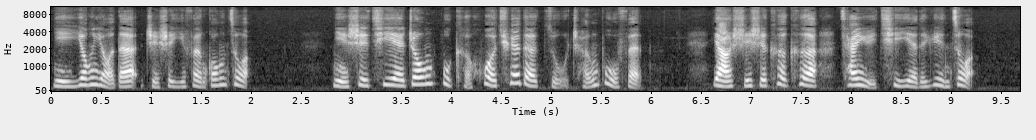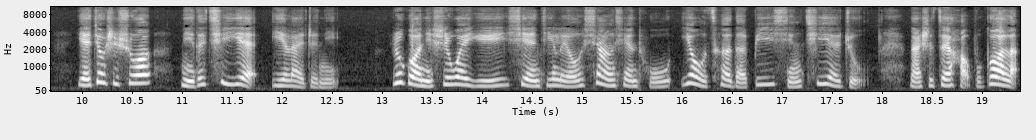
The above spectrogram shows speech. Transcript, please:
你拥有的只是一份工作，你是企业中不可或缺的组成部分，要时时刻刻参与企业的运作。也就是说，你的企业依赖着你。如果你是位于现金流象限图右侧的 B 型企业主，那是最好不过了。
